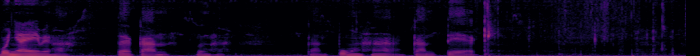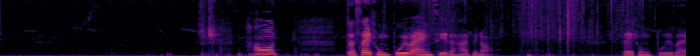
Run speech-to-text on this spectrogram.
บอใหญ่ไหมคะแต่การเบิ้งค่ะ การปรุงหาการแตกเขาจะใส่ถุงปุ๋ยไว้ยังสีนะคะพี่น้องใส่ถุงปุ๋ยไว้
